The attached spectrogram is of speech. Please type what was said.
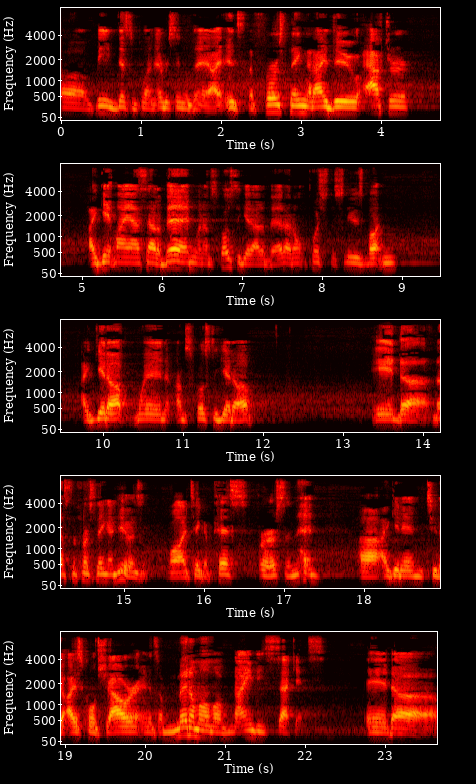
of being disciplined every single day. I, it's the first thing that I do after I get my ass out of bed when I'm supposed to get out of bed. I don't push the snooze button. I get up when I'm supposed to get up. And uh, that's the first thing I do is, well, I take a piss first and then uh, I get into the ice cold shower and it's a minimum of 90 seconds. And uh,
